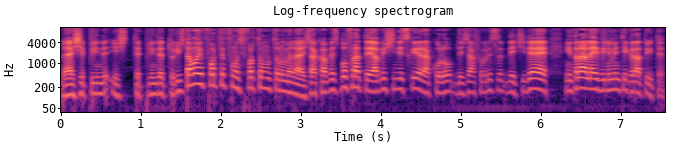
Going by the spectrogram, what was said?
La Iași e plin de, ești te plin de turiști, dar mai e foarte frumos, e foarte multă lume la Iași. Dacă aveți, bă frate, aveți și în descriere acolo, deci dacă vreți să, deci ideea e, intrarea la eveniment e gratuită.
